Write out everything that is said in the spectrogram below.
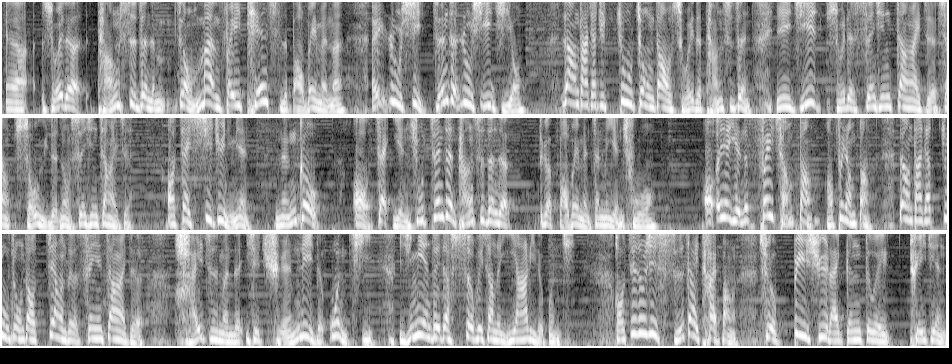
呃所谓的唐氏症的这种漫飞天使的宝贝们呢，哎入戏，整整入戏一集哦。让大家去注重到所谓的唐氏症，以及所谓的身心障碍者，像手语的那种身心障碍者哦，在戏剧里面能够哦，在演出真正唐氏症的这个宝贝们在那边演出哦哦，而且演的非常棒哦，非常棒，让大家注重到这样的身心障碍者孩子们的一些权利的问题，以及面对到社会上的压力的问题。好，这出戏实在太棒了，所以我必须来跟各位推荐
